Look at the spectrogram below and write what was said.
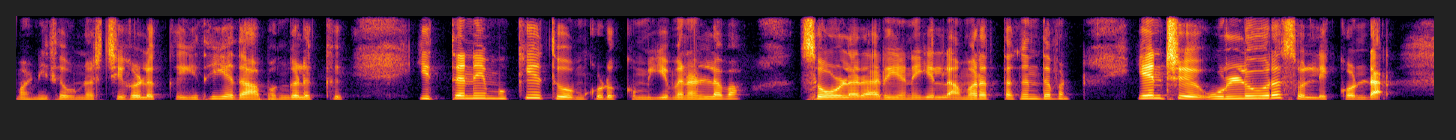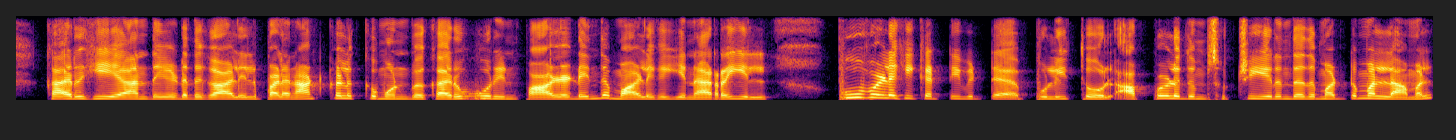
மனித உணர்ச்சிகளுக்கு இதய தாபங்களுக்கு இத்தனை முக்கியத்துவம் கொடுக்கும் இவனல்லவா? சோழர் அரியணையில் அமரத் தகுந்தவன் என்று உள்ளூர சொல்லிக் கொண்டார். கருகிய அந்த இடதுகாலில் பல நாட்களுக்கு முன்பு கருவூரின் பாழடைந்த மாளிகையின் அறையில் பூவழகி கட்டிவிட்ட புலித்தோல் அப்பொழுதும் சுற்றியிருந்தது மட்டுமல்லாமல்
